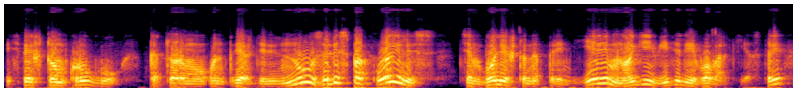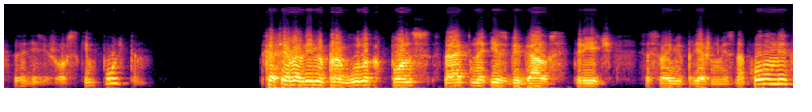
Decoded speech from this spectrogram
и теперь в том кругу, к которому он прежде льнул, забеспокоились, тем более, что на премьере многие видели его в оркестре за дирижерским пультом. Хотя во время прогулок Понс старательно избегал встреч со своими прежними знакомыми,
